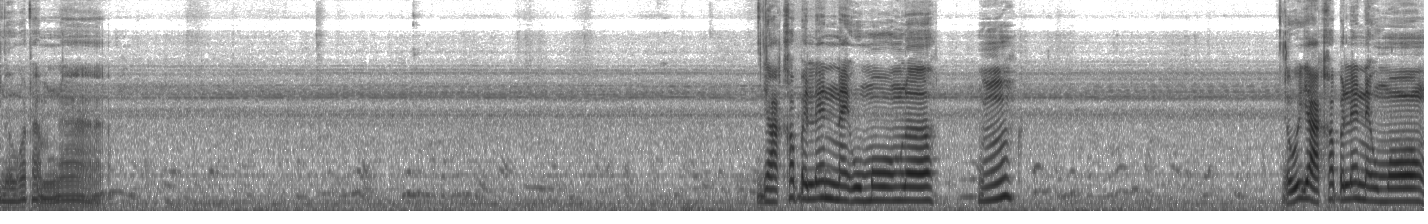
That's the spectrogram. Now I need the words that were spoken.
หนูก็ทำหน้า อยากเข้าไปเล่นในอุโมงค์เลยหืมหรือว่าอยากเข้าไปเล่นในอุโมงค์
